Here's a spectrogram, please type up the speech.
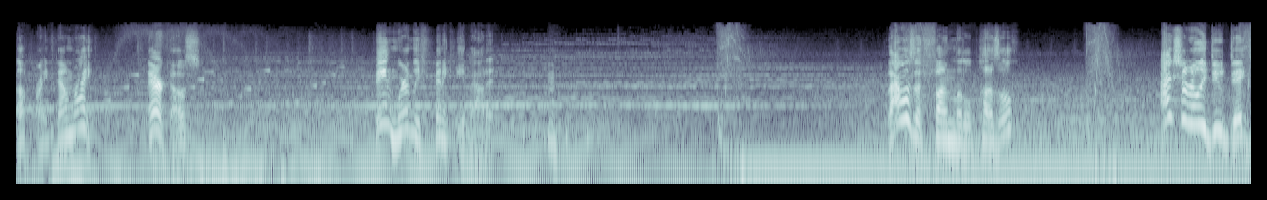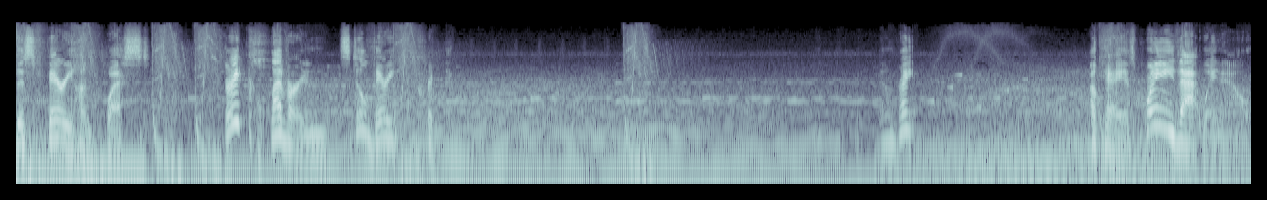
Up, right, down, right. There it goes. Being weirdly finicky about it. Hmm. That was a fun little puzzle. I actually really do dig this fairy hunt quest. Very clever and still very cryptic. Down right. Okay, it's pointing me that way now.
